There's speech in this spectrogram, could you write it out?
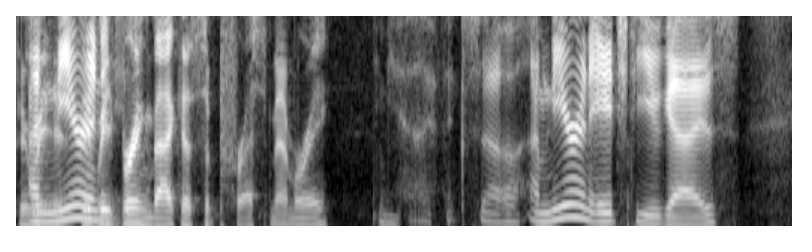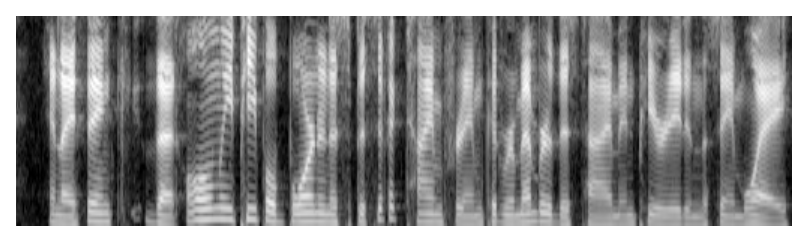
Did, I'm we, near did an- we bring back a suppressed memory? Yeah, I think so. I'm near an age to you guys, and I think that only people born in a specific time frame could remember this time and period in the same way.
